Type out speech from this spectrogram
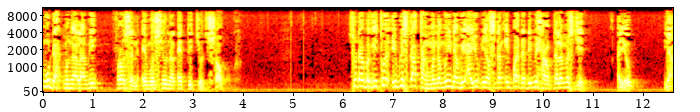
Mudah mengalami frozen emotional attitude, shock. Sudah begitu iblis datang menemui Nabi Ayub yang sedang ibadah di mihrab dalam masjid. Ayub, ya.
